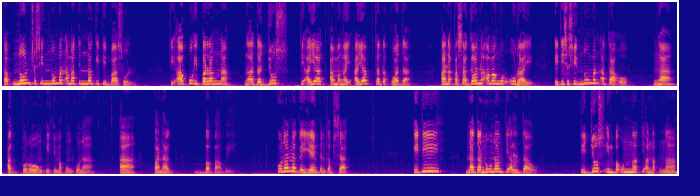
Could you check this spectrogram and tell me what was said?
Tapnon siya sinuman amatinag iti basol. Ti apo iparang na nga ada Diyos ti ayat a mga ayat kadakwada. Anakasagana amang ururay iti siya sinuman a tao nga agturong iti makungkuna a panagbabawi. Kuna nagayem ken kabsat, idi nadanunan ti aldaw, ti Diyos imbaun na ti anak na,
